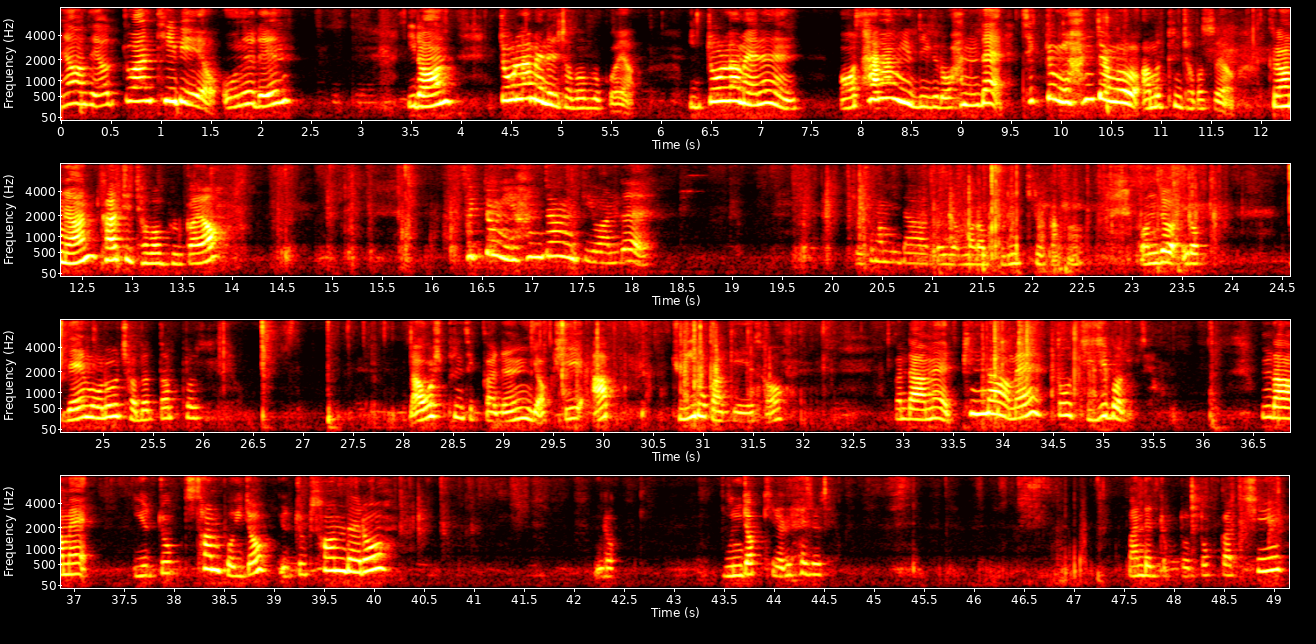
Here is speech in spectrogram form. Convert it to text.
안녕하세요. 쪼한TV예요. 오늘은 이런 쫄라맨을 접어볼 거예요. 이 쫄라맨은 어, 사람이기도 한데 색종이 한 장으로 아무튼 접었어요. 그러면 같이 접어볼까요? 색종이 한 장은 필요한데 죄송합니다. 저희 엄마가 불을 켜러 가서 먼저 이렇게 네모로 접었다 펴주세요. 나오고 싶은 색깔은 역시 앞 뒤로 가게 해서 그 다음에 핀 다음에 또 뒤집어 주세요. 그 다음에 이쪽 선 보이죠? 이쪽 선대로 이렇게 문접기를 해주세요. 반대쪽도 똑같이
